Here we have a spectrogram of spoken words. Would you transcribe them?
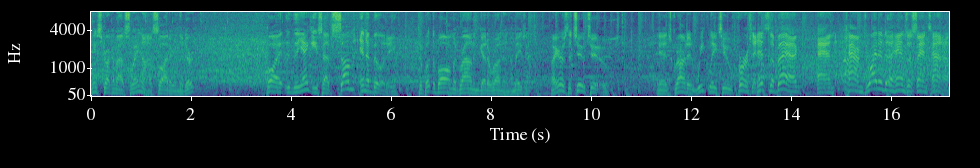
He struck him out swing on a slider in the dirt. Boy, the Yankees have some inability to put the ball on the ground and get a run in. Amazing. Now here's the 2 2. It's grounded weakly to first. It hits the bag and caroms right into the hands of Santana,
